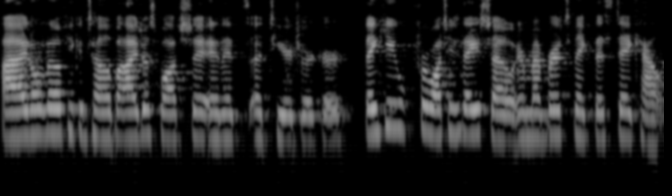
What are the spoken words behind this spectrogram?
I don't know if you can tell, but I just watched it and it's a tearjerker. Thank you for watching today's show and remember to make this day count.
